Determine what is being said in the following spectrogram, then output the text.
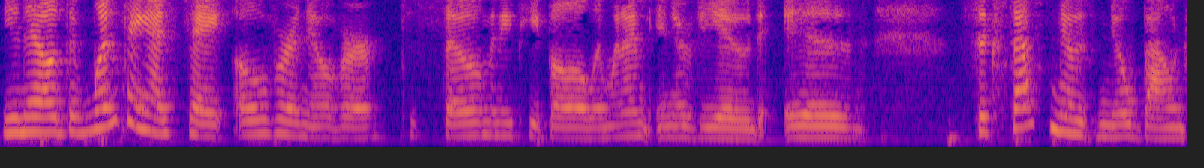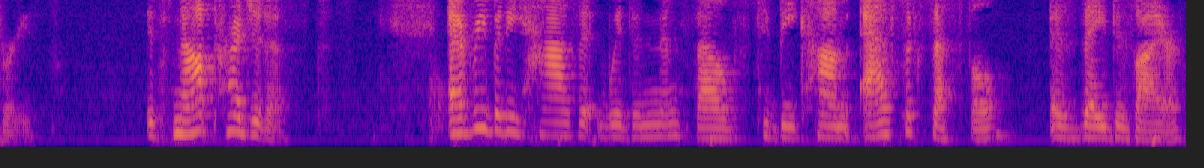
You know, the one thing I say over and over to so many people and when I'm interviewed is success knows no boundaries. It's not prejudiced. Everybody has it within themselves to become as successful as they desire.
